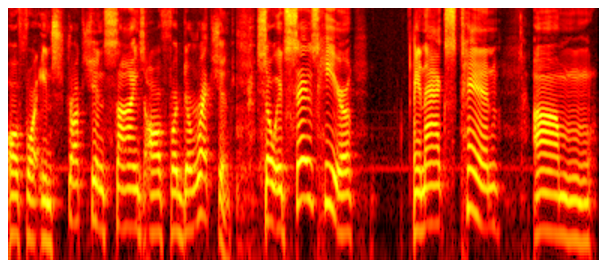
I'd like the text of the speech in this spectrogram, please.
are for instruction, signs are for direction. So it says here in Acts 10, um,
